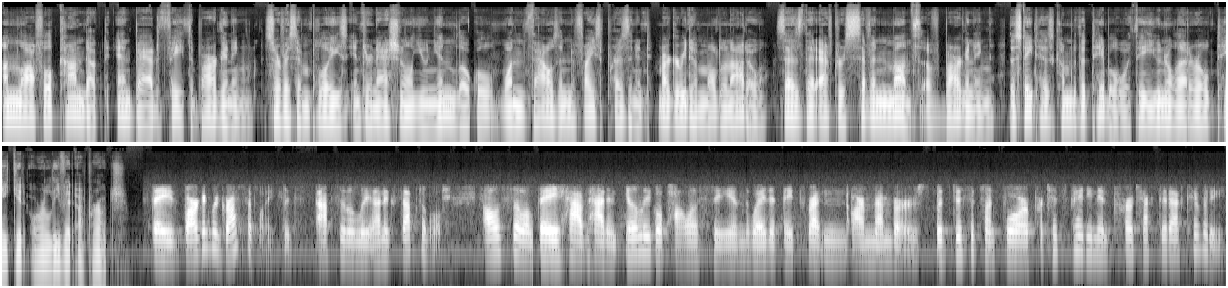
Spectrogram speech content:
unlawful conduct and bad faith bargaining. Service Employees International Union Local 1000 Vice President Margarita Maldonado Maldonado says that after seven months of bargaining, the state has come to the table with a unilateral take it or leave it approach. They've bargained regressively. It's absolutely unacceptable. Also, they have had an illegal policy in the way that they threaten our members with discipline for participating in protected activity.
